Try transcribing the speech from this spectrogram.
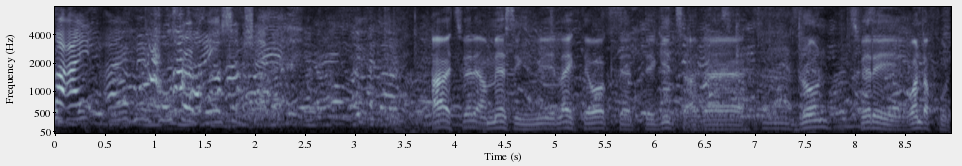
But I, I made a poster of Wilson China. Ah, it's very amazing. We like the work that the kids have uh, drawn. It's very wonderful,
